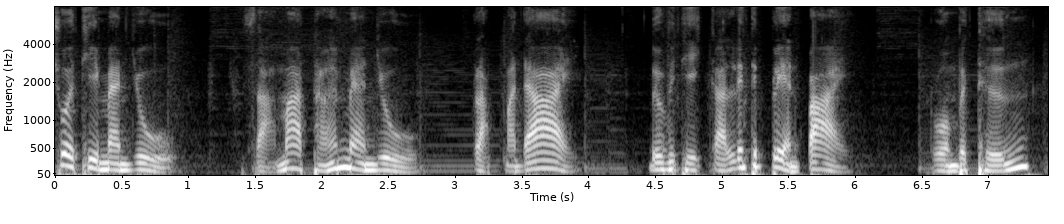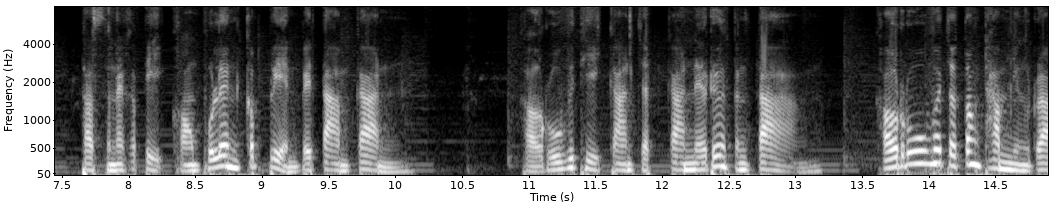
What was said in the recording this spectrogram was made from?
ช่วยทีมแมนยูสามารถทำให้แมนยูกลับมาได้ ด้วยวิธีการเล่นที่เปลี่ยนไป รวมไปถึง ทัศนคติของผู้เล่นก็เปลี่ยนไปตามกัน เขารู้วิธีการจัดการในเรื่องต่างๆ เขารู้ว่าจะต้องทำอย่างไร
